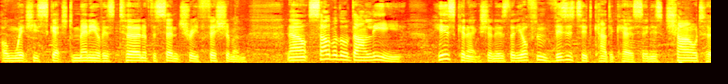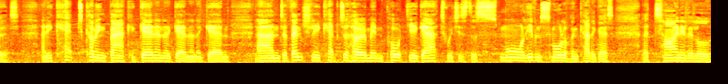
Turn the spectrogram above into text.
on which he sketched many of his turn of the century fishermen. Now, Salvador Dali his connection is that he often visited Cadaqués in his childhood and he kept coming back again and again and again and eventually kept a home in Port which is the small, even smaller than Cadaqués, a tiny little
